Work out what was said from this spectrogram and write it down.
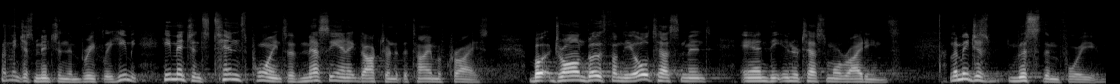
Let me just mention them briefly. He, he mentions 10 points of messianic doctrine at the time of Christ but drawn both from the Old Testament and the intertestamental writings. Let me just list them for you.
